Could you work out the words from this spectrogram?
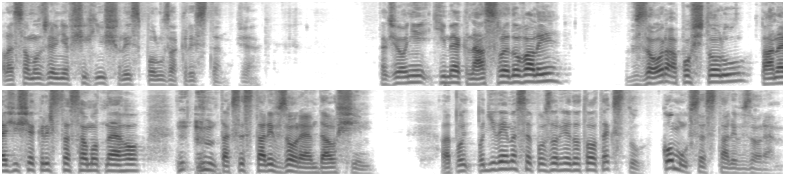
Ale samozřejmě všichni šli spolu za Kristem. Že? Takže oni tím, jak následovali vzor a Pána Ježíše Krista samotného, tak se stali vzorem dalším. Ale podívejme se pozorně do toho textu. Komu se stali vzorem?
